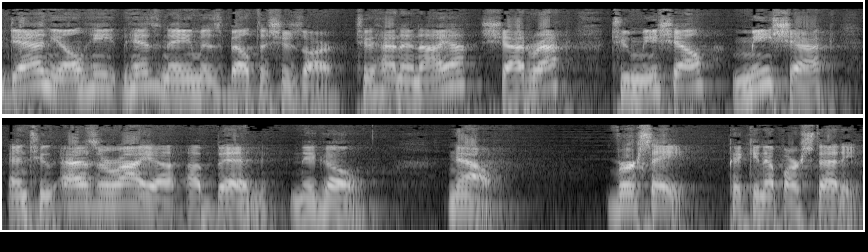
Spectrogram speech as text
Daniel, he, his name is Belteshazzar. To Hananiah, Shadrach. To Mishael, Meshach. And to Azariah, Abednego. Now, verse 8, picking up our study.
